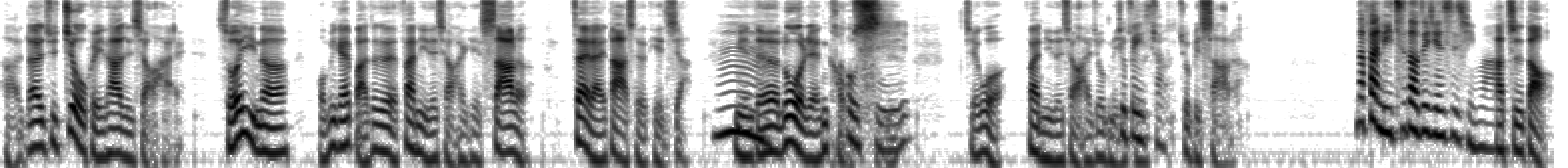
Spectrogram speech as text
啊，来去救回他的小孩，所以呢，我们应该把这个范蠡的小孩给杀了，再来大赦天下。”免得落人口实，口实，结果范蠡的小孩就没就被，就被杀了。那范蠡知道这件事情吗？他知道，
